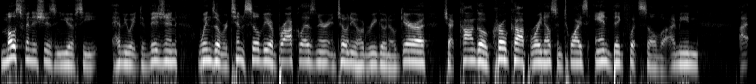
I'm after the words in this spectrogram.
most finishes in UFC heavyweight division, wins over Tim Sylvia, Brock Lesnar, Antonio Rodrigo Nogueira, Cheick Kongo, Cro Cop, Roy Nelson twice, and Bigfoot Silva. I mean, I,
